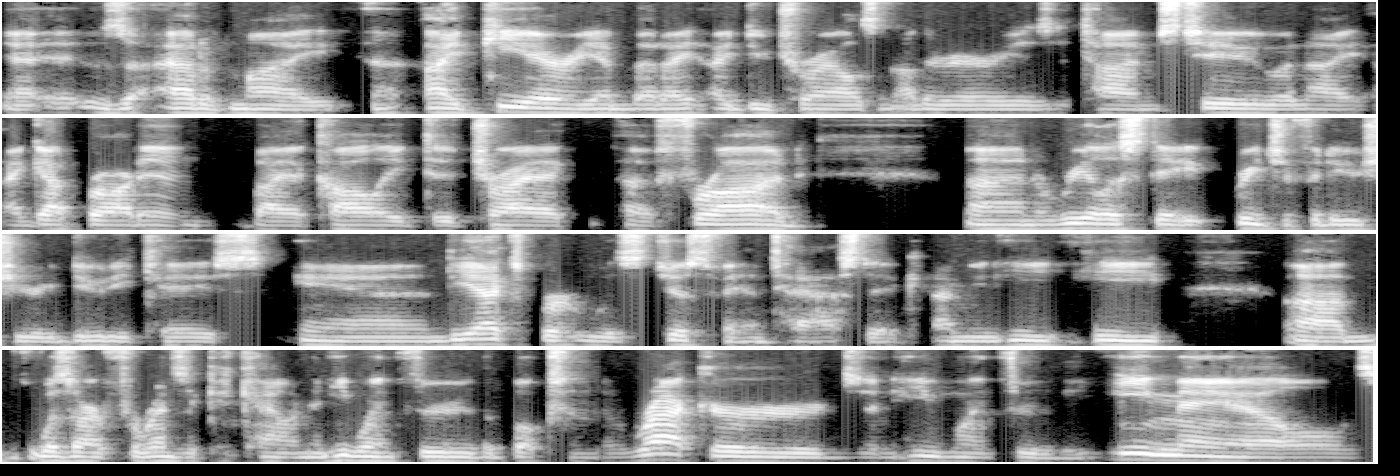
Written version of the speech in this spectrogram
it was out of my uh, IP area, but I, I, do trials in other areas at times too. And I, I got brought in by a colleague to try a, a fraud on a real estate breach of fiduciary duty case, and the expert was just fantastic. I mean, he he um, was our forensic accountant, and he went through the books and the records, and he went through the emails,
